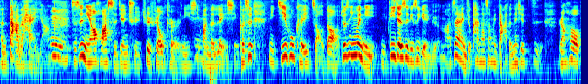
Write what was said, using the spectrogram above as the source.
很大的海洋，嗯，只是你要花时间去去 filter 你喜欢的类型。嗯、可是你几乎可以找到，就是因为你你第一件事一定是演员嘛，再来你就看它上面打的那些字，然后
